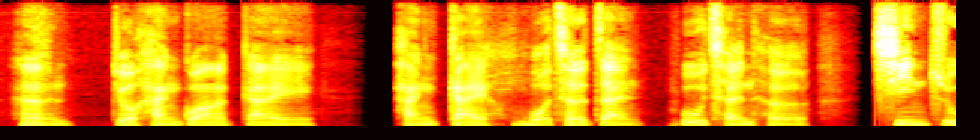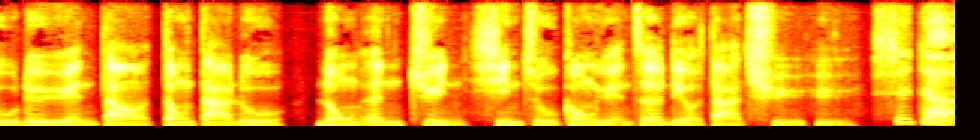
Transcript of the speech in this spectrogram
嗯，就涵盖涵盖火车站、护城河、新竹绿园道、东大路、隆恩郡、新竹公园这六大区域。是的。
